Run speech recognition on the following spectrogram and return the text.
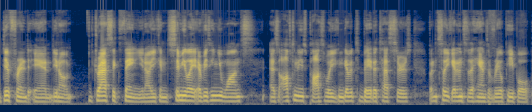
different and you know drastic thing. You know, you can simulate everything you want as often as possible. You can give it to beta testers, but until you get into the hands of real people,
